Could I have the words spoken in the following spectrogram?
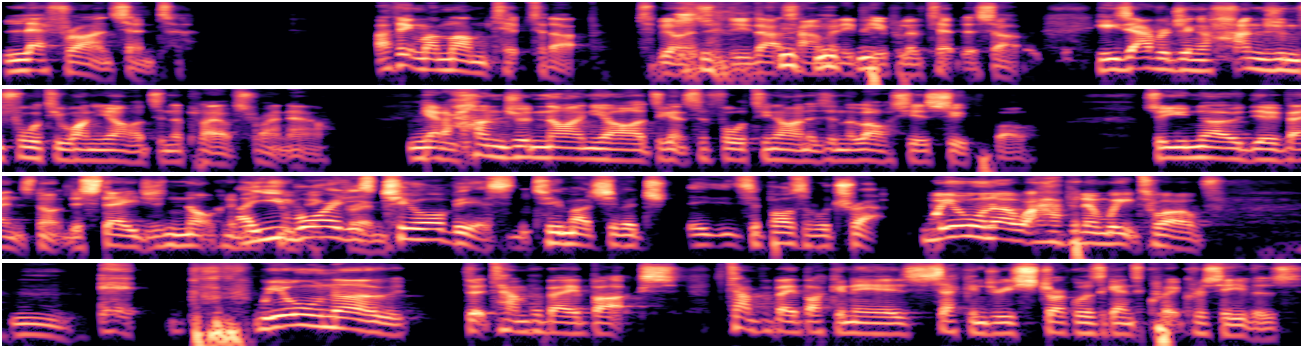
left, right, and center. I think my mum tipped it up. To be honest with you, that's how many people have tipped this up. He's averaging 141 yards in the playoffs right now. He had 109 yards against the 49ers in the last year's Super Bowl. So you know the event's not, the stage is not going to be. Are you worried it's too obvious and too much of a, it's a possible trap? We all know what happened in week 12. Mm. It, we all know that Tampa Bay Bucks, Tampa Bay Buccaneers secondary struggles against quick receivers.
